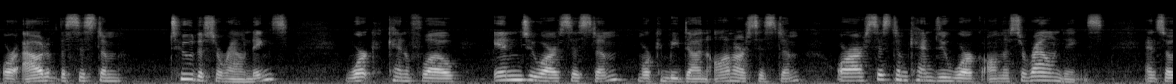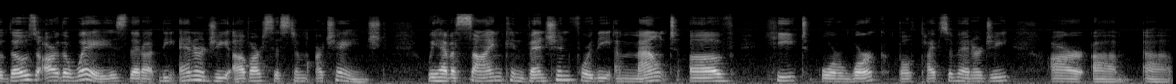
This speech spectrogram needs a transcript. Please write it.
or out of the system to the surroundings. Work can flow into our system, work can be done on our system, or our system can do work on the surroundings. And so those are the ways that uh, the energy of our system are changed. We have a sign convention for the amount of heat or work, both types of energy, are um, uh,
